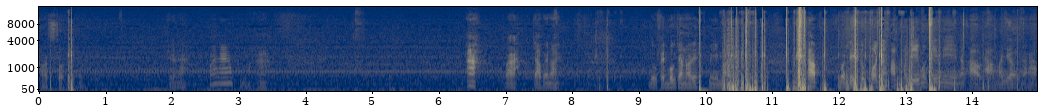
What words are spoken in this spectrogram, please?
ทอดสด เดี๋ยวนะว้าบอะอะมาจับไว้หน่อย ดู Facebook จันน้อยดิ มีมาครับสวัสดีทุกคนนะครับพอดีเมื่อกี้มีนักข่าวถามมาเยอะนะครับ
